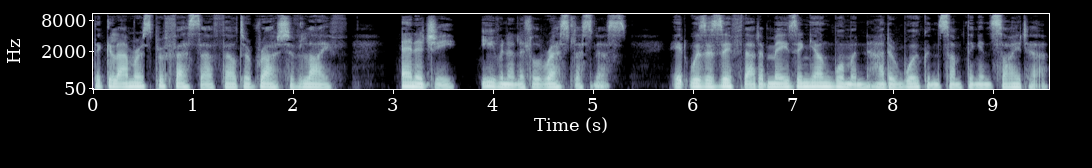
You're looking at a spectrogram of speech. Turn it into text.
the glamorous professor felt a rush of life, energy, even a little restlessness. It was as if that amazing young woman had awoken something inside her.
